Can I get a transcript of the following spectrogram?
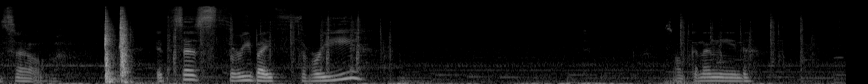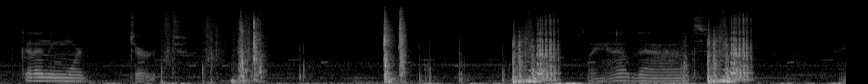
So, it says three by three. So I'm gonna need, gonna need more dirt. Have that. I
